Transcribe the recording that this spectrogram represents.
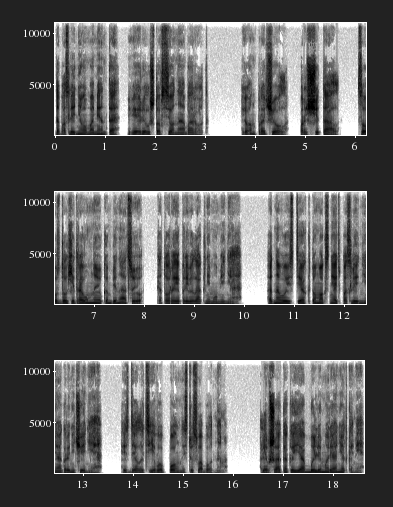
до последнего момента верил, что все наоборот. И он прочел, просчитал, создал хитроумную комбинацию, которая привела к нему меня. Одного из тех, кто мог снять последние ограничения и сделать его полностью свободным. Левша, как и я, были марионетками,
